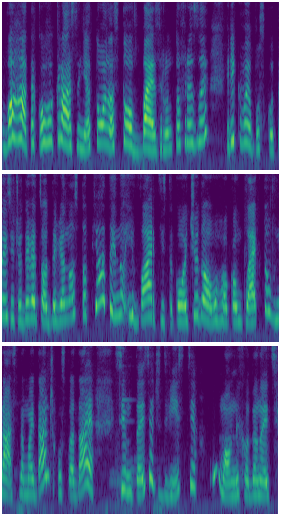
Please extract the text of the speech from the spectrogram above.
Вага такого красення тона 100 без ґрунтофрези, рік випуску 1995, ну і вартість такого чудового комплекту в нас на майданчику складає 7200 умовних одиниць.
